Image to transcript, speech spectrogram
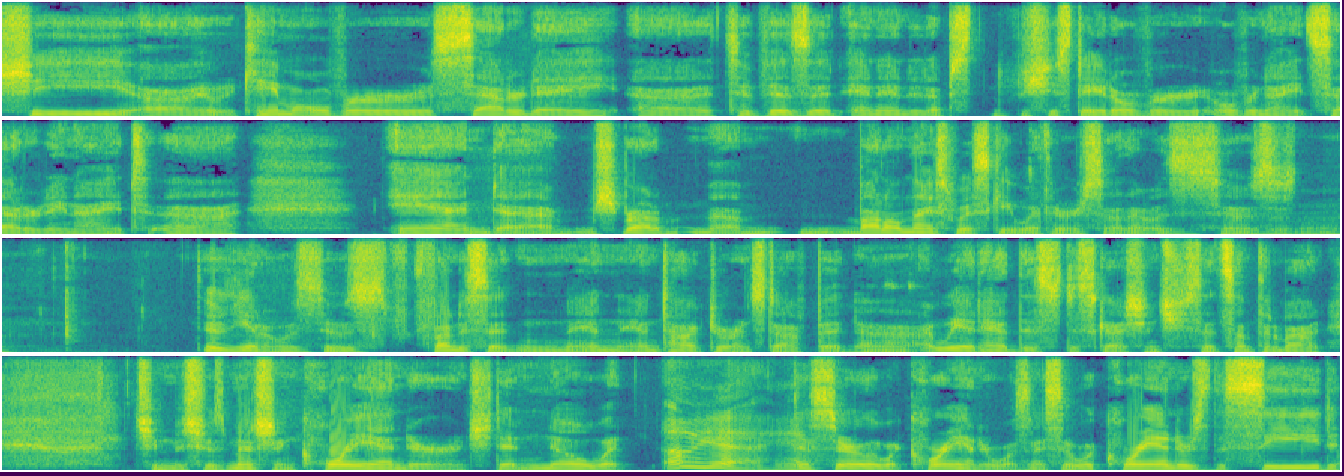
she uh, came over Saturday uh, to visit, and ended up she stayed over overnight Saturday night. Uh, and uh, she brought a um, bottle of nice whiskey with her, so that was, that was was, you know, it was, it was fun to sit and, and, and talk to her and stuff. But uh, we had had this discussion. She said something about she, she was mentioning coriander, and she didn't know what Oh yeah, yeah. necessarily what coriander was. And I said, well, coriander is the seed,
